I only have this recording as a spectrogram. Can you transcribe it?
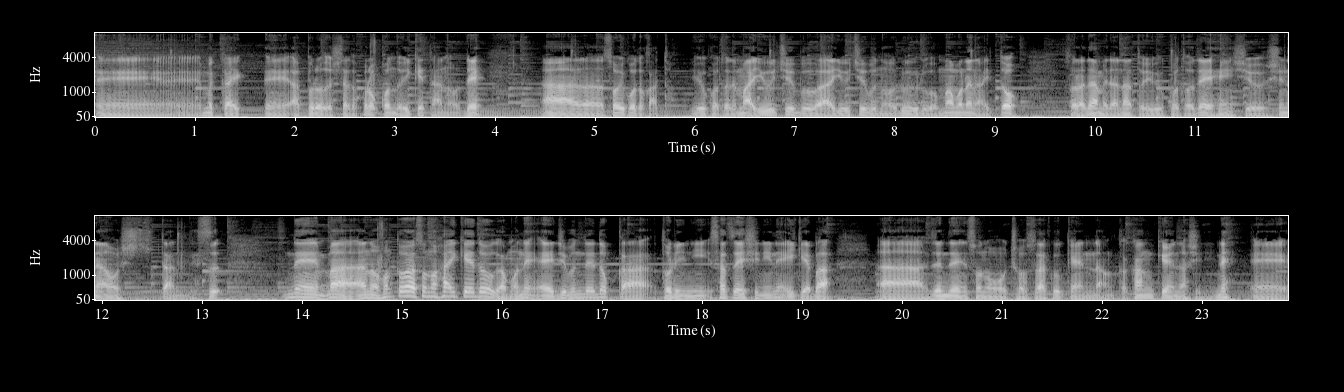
えー、もう一回、えー、アップロードしたところ、今度いけたので、あそういうことかということで、まあ、YouTube は YouTube のルールを守らないとそれはダメだなということで編集し直したんです。で、まあ、あの本当はその背景動画もね、えー、自分でどっか撮りに撮影しにね行けばあ全然その著作権なんか関係なしにね、え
